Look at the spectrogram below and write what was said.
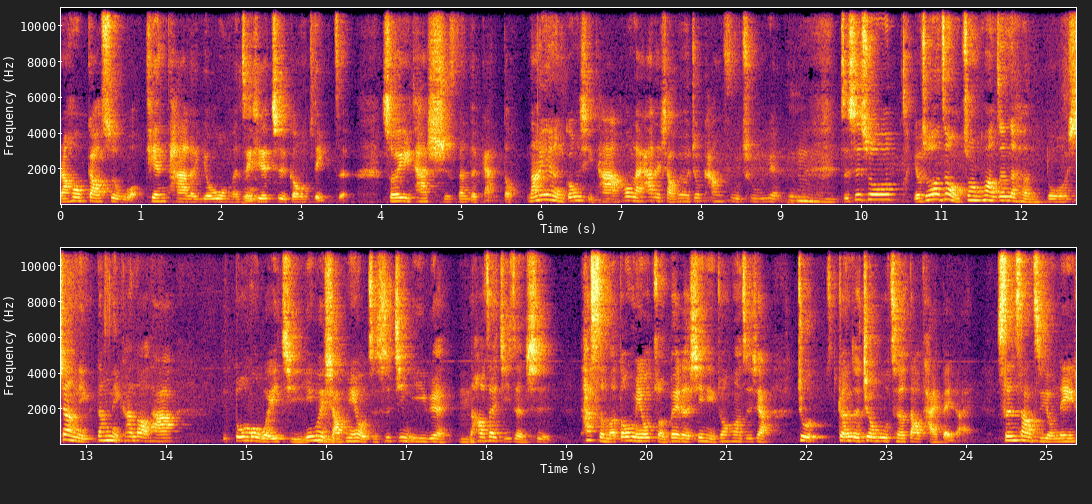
然后告诉我天塌了，有我们这些志工顶着。”所以他十分的感动，然后也很恭喜他。后来他的小朋友就康复出院。嗯，只是说有时候这种状况真的很多，像你当你看到他多么危急，因为小朋友只是进医院，然后在急诊室，他什么都没有准备的心理状况之下，就跟着救护车到台北来，身上只有那一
